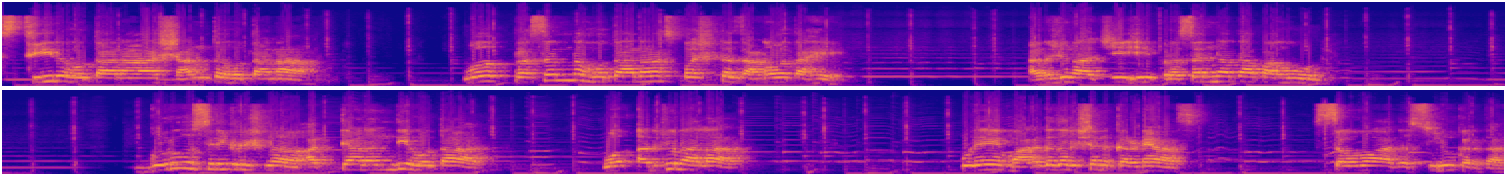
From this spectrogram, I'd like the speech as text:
स्थिर होताना शांत होताना व प्रसन्न होताना स्पष्ट जाणवत आहे. अर्जुनाची ही प्रसन्नता पाहून गुरु श्रीकृष्ण अत्यानंदी होतात व अर्जुनाला पुढे मार्गदर्शन करण्यास संवाद सुरू करतात.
